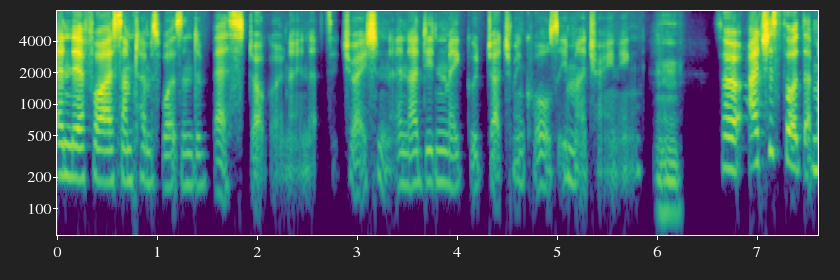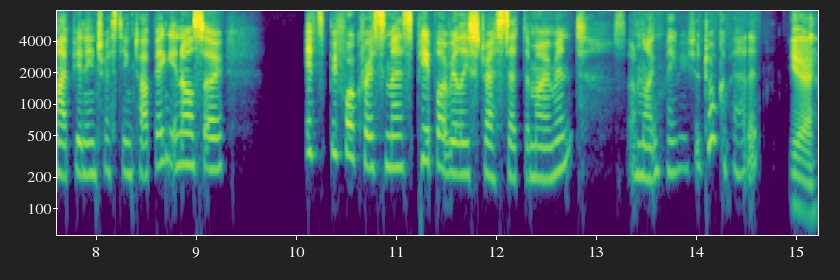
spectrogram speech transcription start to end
And therefore, I sometimes wasn't the best dog owner in that situation. And I didn't make good judgment calls in my training. Mm-hmm. So I just thought that might be an interesting topic. And also, it's before Christmas. People are really stressed at the moment. So I'm like, maybe we should talk about it. Yeah.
